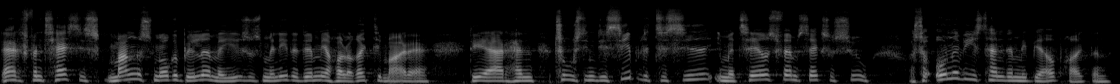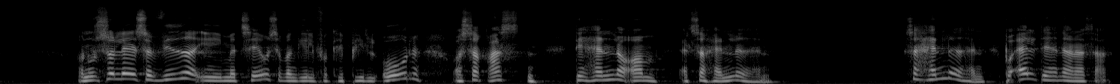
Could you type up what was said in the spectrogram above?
Der er et fantastisk mange smukke billeder med Jesus, men et af dem, jeg holder rigtig meget af, det er, at han tog sine disciple til side i Matthæus 5, 6 og 7, og så underviste han dem i bjergprægten. Og når du så læser videre i Matthæus evangeliet fra kapitel 8, og så resten, det handler om, at så handlede han. Så handlede han på alt det, han har sagt.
